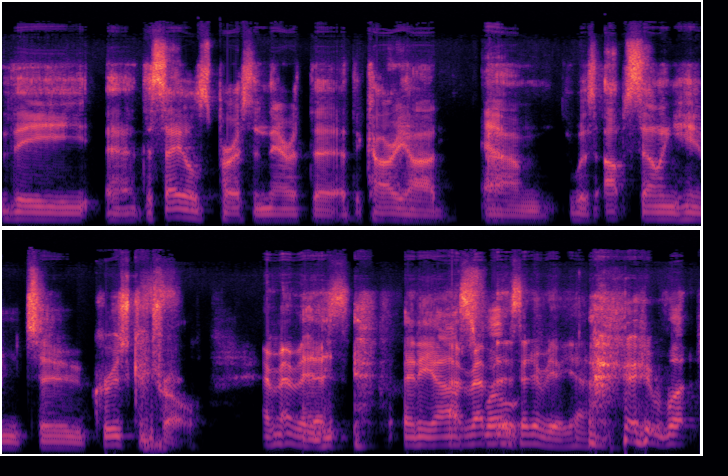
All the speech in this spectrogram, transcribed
the uh, the salesperson there at the at the car yard yeah. um, was upselling him to cruise control. I remember and this. He, and he asked, "I remember well, this interview." Yeah. what?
